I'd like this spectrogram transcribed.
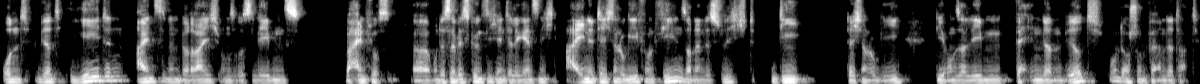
und wird jeden einzelnen Bereich unseres Lebens beeinflussen. Äh, und deshalb ist künstliche Intelligenz nicht eine Technologie von vielen, sondern ist schlicht die Technologie, die unser Leben verändern wird und auch schon verändert hat.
